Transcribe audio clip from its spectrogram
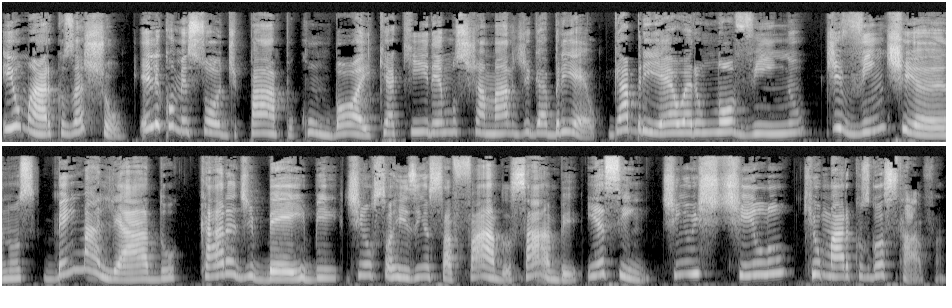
E o Marcos achou. Ele começou de papo com um boy que aqui iremos chamar de Gabriel. Gabriel era um novinho de 20 anos, bem malhado, cara de baby, tinha um sorrisinho safado, sabe? E assim, tinha o estilo que o Marcos gostava.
